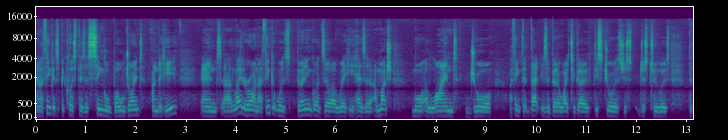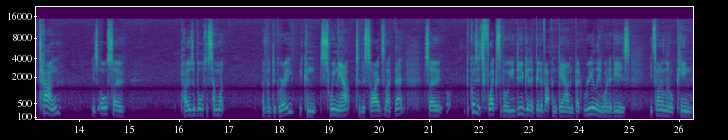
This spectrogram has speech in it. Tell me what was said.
And I think it's because there's a single ball joint under here. And uh, later on, I think it was Burning Godzilla where he has a, a much more aligned jaw. I think that that is a better way to go. This jaw is just, just too loose. The tongue is also posable to somewhat of a degree. It can swing out to the sides like that. So because it's flexible, you do get a bit of up and down, but really what it is, it's on a little pin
